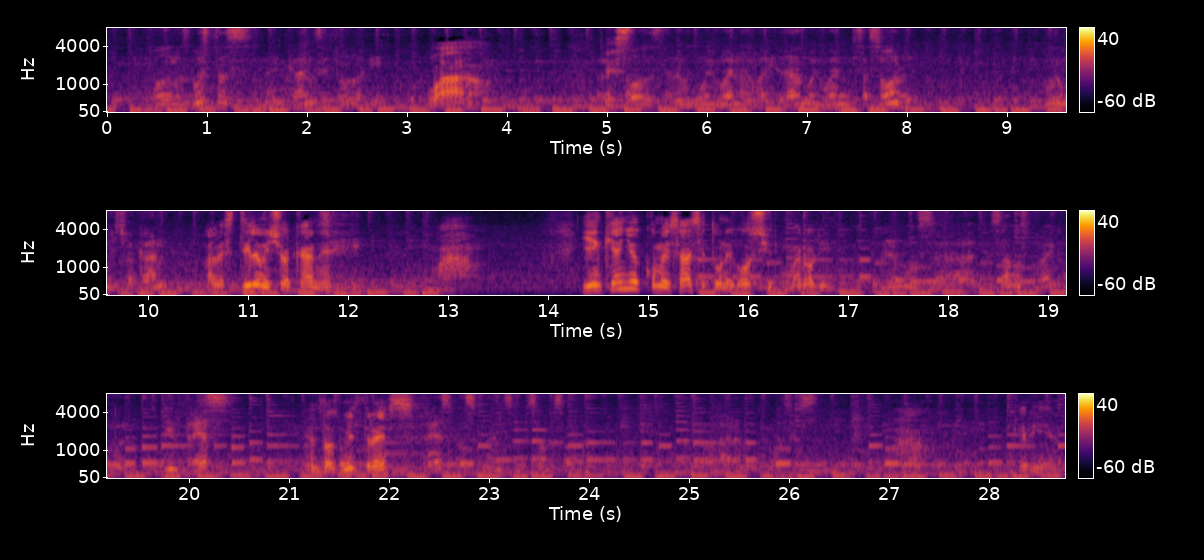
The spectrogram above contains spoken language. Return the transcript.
todos los gustos americanos y todo aquí. Wow. Es- todos tenemos muy buena variedad, muy buen sazón, puro Michoacán. Al estilo Michoacán, ¿eh? Sí. Wow. ¿Y en qué año comenzaste tu negocio, Manolín? Tenemos, ah, empezamos por ahí como en el 2003. ¿El 2003? tres más o menos empezamos a, a trabajar en los negocios. Wow. Qué bien.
